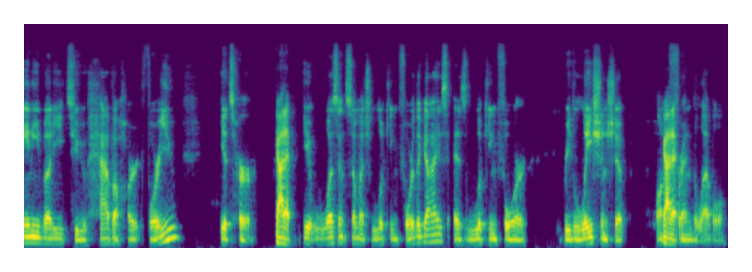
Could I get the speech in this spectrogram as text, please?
anybody to have a heart for you, it's her. Got it. It wasn't so much looking for the guys as looking for relationship on Got a it. friend level.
